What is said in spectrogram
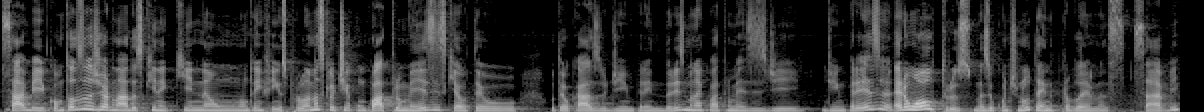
sabe, como todas as jornadas que, que não, não tem fim. Os problemas que eu tinha com quatro meses, que é o teu o teu caso de empreendedorismo, né? Quatro meses de, de empresa, eram outros, mas eu continuo tendo problemas, sabe?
